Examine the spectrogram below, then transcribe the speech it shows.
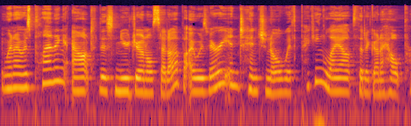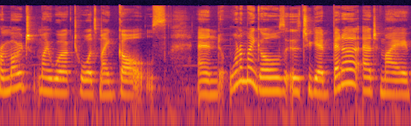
When I was planning out this new journal setup, I was very intentional with picking layouts that are going to help promote my work towards my goals. And one of my goals is to get better at my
